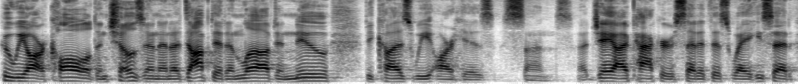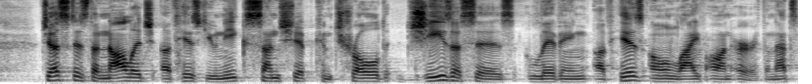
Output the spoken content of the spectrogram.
who we are, called and chosen and adopted and loved and new because we are his sons. Uh, J.I. Packer said it this way He said, just as the knowledge of his unique sonship controlled Jesus' living of his own life on earth. And that's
